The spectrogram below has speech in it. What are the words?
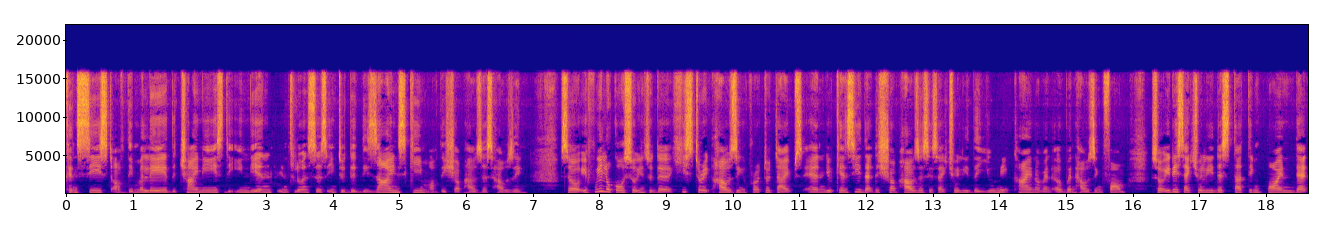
consist of the Malay, the Chinese, the Indian influences into the design scheme of the shop houses housing. So if we look also into the historic housing prototypes, and you can see that the shop houses is actually the unique kind of an urban housing form. So it is actually the starting point that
